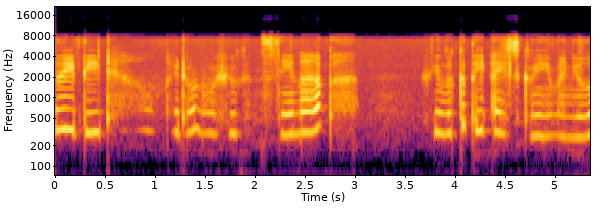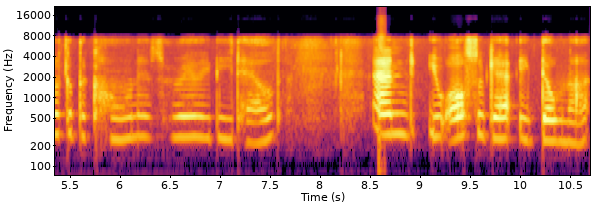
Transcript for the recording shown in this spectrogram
really detailed. I don't know if you can see that, but if you look at the ice cream and you look at the cone, it's really detailed. And you also get a donut,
